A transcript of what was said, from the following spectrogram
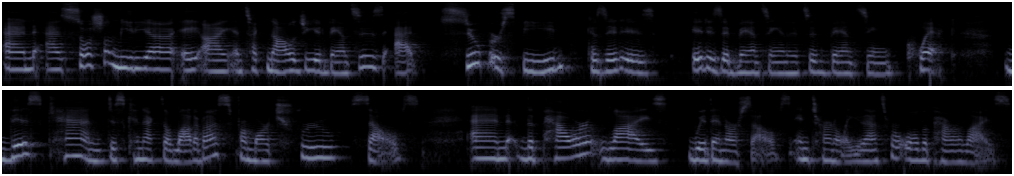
And as social media, AI, and technology advances at super speed, because it is it is advancing and it's advancing quick. This can disconnect a lot of us from our true selves. And the power lies within ourselves internally. That's where all the power lies.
